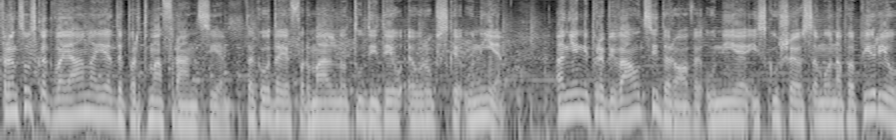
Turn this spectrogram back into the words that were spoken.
Francoska Gvajana je departma Francije, tako da je formalno tudi del Evropske unije. A njeni prebivalci darove unije izkušajo samo na papirju,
